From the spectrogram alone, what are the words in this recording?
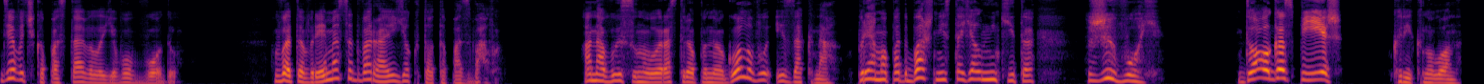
Девочка поставила его в воду. В это время со двора ее кто-то позвал. Она высунула растрепанную голову из окна. Прямо под башней стоял Никита, живой. «Долго спишь?» — крикнул он.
